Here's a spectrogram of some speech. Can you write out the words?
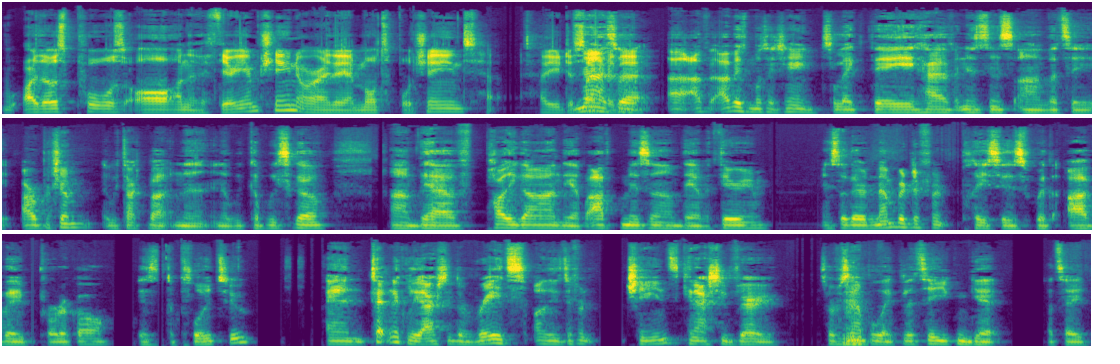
yeah. are those pools all on the Ethereum chain or are they on multiple chains? How, you decide no, so, that? Uh, Aave multi-chain. So like they have an instance on, let's say Arbitrum that we talked about in, the, in a week, couple weeks ago. Um, they have Polygon, they have Optimism, they have Ethereum. And so there are a number of different places where the Aave protocol is deployed to. And technically, actually, the rates on these different chains can actually vary. So, for hmm. example, like let's say you can get, let's say,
